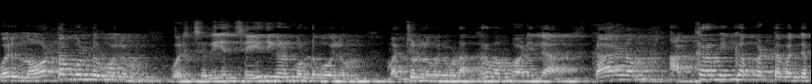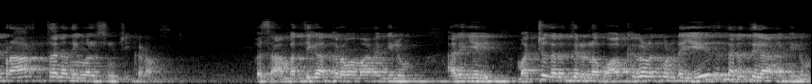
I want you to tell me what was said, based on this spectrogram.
ഒരു നോട്ടം കൊണ്ടുപോലും ഒരു ചെറിയ ചെയ്തികൾ കൊണ്ടുപോലും മറ്റുള്ളവരോട് അക്രമം പാടില്ല. കാരണം അക്രമിക്കപ്പെട്ടവന്റെ പ്രാർത്ഥന നിങ്ങൾ സൂക്ഷിക്കണം. സാമ്പത്തിക അക്രമമാണെങ്കിലും അല്ലെങ്കിൽ മറ്റു തരത്തിലുള്ള വാക്കുകൾ കൊണ്ട് ഏത് തരത്തിലാണെങ്കിലും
